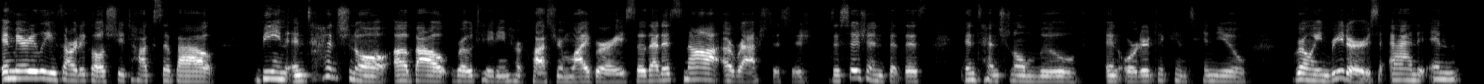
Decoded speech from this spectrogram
In mary lee's article she talks about being intentional about rotating her classroom library. So that it's not a rash decision, decision but this intentional move in order to continue growing readers. And in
